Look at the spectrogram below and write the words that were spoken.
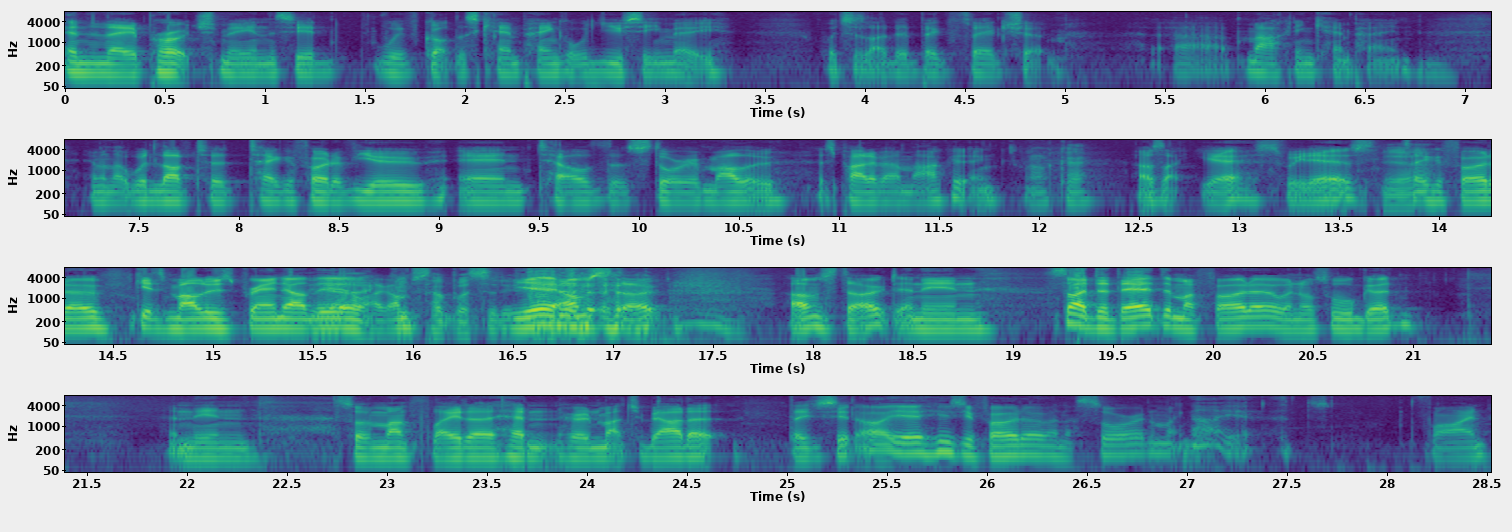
and then they approached me and they said, "We've got this campaign called UC Me, which is like their big flagship uh, marketing campaign, Mm. and we're like, we'd love to take a photo of you and tell the story of Mallu as part of our marketing." Okay. I was like, "Yeah, sweet as, Yeah. take a photo, gets Mallu's brand out there." Yeah, like, I'm publicity. Yeah, I'm stoked. I'm stoked. And then so I did that, did my photo, and it was all good. And then so a month later, hadn't heard much about it. They just said, "Oh yeah, here's your photo," and I saw it. I'm like, "Oh yeah, it's fine."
